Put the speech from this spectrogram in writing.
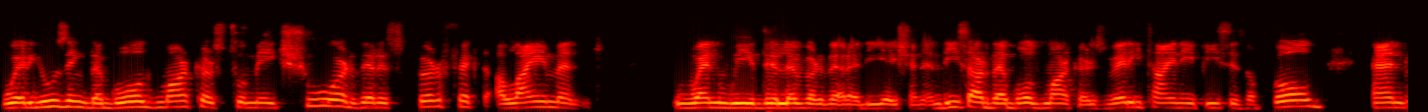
we're using the gold markers to make sure there is perfect alignment when we deliver the radiation. And these are the gold markers, very tiny pieces of gold. And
